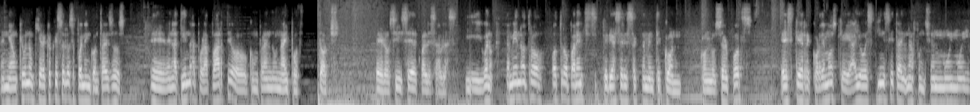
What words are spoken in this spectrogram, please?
ni aunque uno quiera, creo que solo se pueden encontrar esos eh, en la tienda por aparte o comprando un iPod Touch. Pero sí sé de cuáles hablas. Y bueno, también otro, otro paréntesis quería hacer exactamente con, con los AirPods es que recordemos que iOS 15 trae una función muy muy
